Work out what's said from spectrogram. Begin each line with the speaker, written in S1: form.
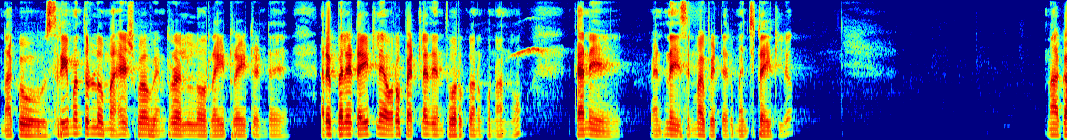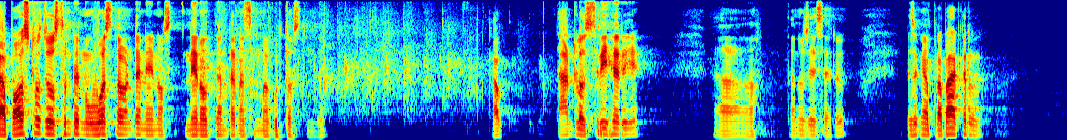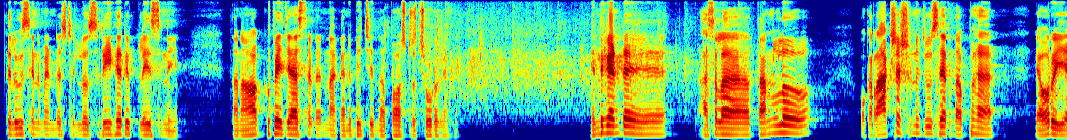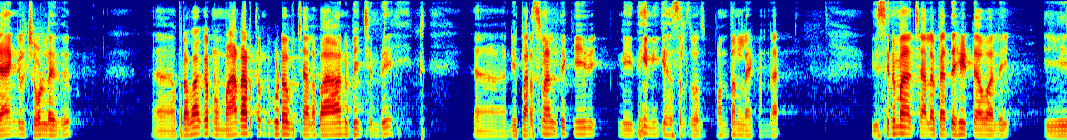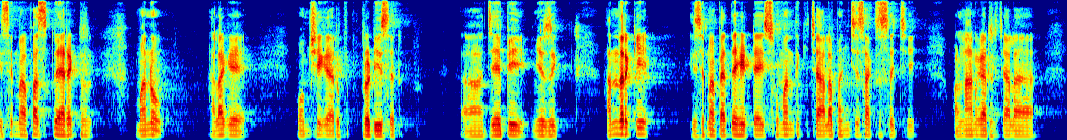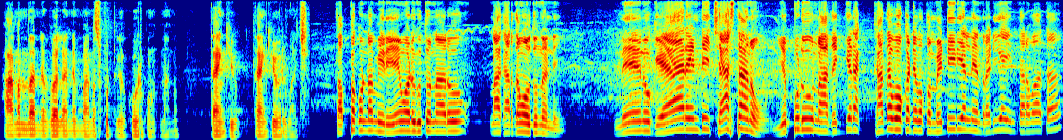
S1: నాకు శ్రీమంతుల్లో మహేష్ బాబు ఇంటర్వెల్లో రైట్ రైట్ అంటే అరే భలే టైటిల్ ఎవరో పెట్టలేదు ఇంతవరకు అనుకున్నాను. కానీ వెంటనే ఈ సినిమా పెట్టారు మంచి టైటిల్. నాకు ఆ పోస్టర్ చూస్తుంటే నువ్వు వస్తావంటే నేను నేను వద్దంటే నా సినిమా గుర్తొస్తుంది. దాంట్లో శ్రీహరి తను చేశారు. నిజంగా ప్రభాకర్ తెలుగు సినిమా ఇండస్ట్రీలో శ్రీహరి ప్లేస్ని తను ఆక్యుపై చేస్తాడని నాకు అనిపించింది ఆ పోస్టర్ చూడగానే. ఎందుకంటే అసలు తనలో ఒక రాక్షసుని చూశారు తప్ప ఎవరు ఈ యాంగిల్ చూడలేదు. ప్రభాకర్ నువ్వు మాట్లాడుతుంటే కూడా చాలా బాగా అనిపించింది. నీ పర్సనాలిటీకి నీ దీనికి అసలు పొంతం లేకుండా. ఈ సినిమా చాలా పెద్ద హిట్ అవ్వాలి. ఈ సినిమా ఫస్ట్ డైరెక్టర్ మను అలాగే వంశీ గారు ప్రొడ్యూసర్. JP music. అందరికీ ఈ సినిమా పెద్ద హిట్ అయ్యి సుమంత్కి చాలా మంచి సక్సెస్ ఇచ్చి వాళ్ళ నాన్నగారికి చాలా ఆనందాన్ని ఇవ్వాలని మనస్ఫూర్తిగా కోరుకుంటున్నాను. Thank you. Thank you very much.
S2: తప్పకుండా మీరు ఏం అడుగుతున్నారు నాకు అర్థమవుతుందండి. నేను గ్యారంటీ చేస్తాను. ఎప్పుడు నా దగ్గర కథ ఒకటి ఒక మెటీరియల్ నేను రెడీ అయిన తర్వాత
